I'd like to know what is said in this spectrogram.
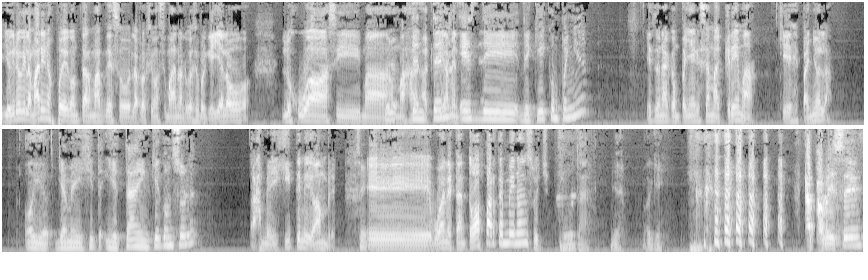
yo creo que la Mari nos puede contar más de eso la próxima semana o algo así, porque ella lo, lo jugaba así más, Pero más Tenten activamente. es de, de qué compañía? Es de una compañía que se llama Crema, que es española. Oye, ya me dijiste, ¿y está en qué consola? Ah, me dijiste medio hambre. Sí. Eh, bueno, está en todas partes menos en Switch. Puta, ya, ok. Para PC.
